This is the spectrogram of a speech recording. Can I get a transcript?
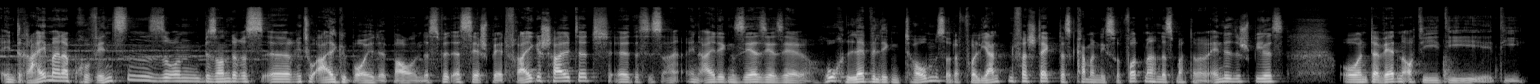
in drei meiner Provinzen so ein besonderes äh, Ritualgebäude bauen. Das wird erst sehr spät freigeschaltet. Äh, das ist in einigen sehr, sehr, sehr hochleveligen Tomes oder Folianten versteckt. Das kann man nicht sofort machen, das macht man am Ende des Spiels. Und da werden auch die, die, die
